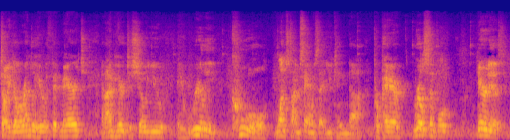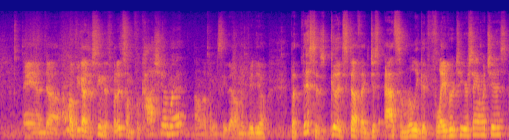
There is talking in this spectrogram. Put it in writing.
Tony DeLorenzo here with Fit Marriage, and I'm here to show you a really cool lunchtime sandwich that you can uh, prepare. Real simple. Here it is. And uh, I don't know if you guys have seen this, but it's some focaccia bread. I don't know if you can see that on the video. But this is good stuff that just adds some really good flavor to your sandwiches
